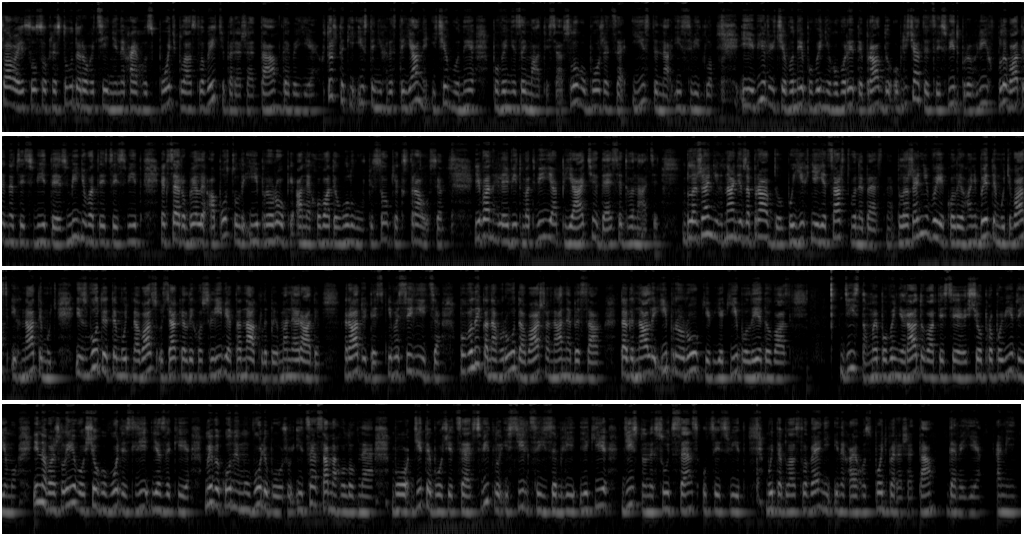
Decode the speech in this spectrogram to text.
Слава Ісусу Христу, дорогоцінні! Нехай Господь благословить і береже там, де ви є. Хто ж такі істинні християни і чим вони повинні займатися? Слово Боже, це істина і світло. І віруючи, вони повинні говорити правду, облічати цей світ про гріх, впливати на цей світ, змінювати цей світ, як це робили апостоли і пророки, а не ховати голову в пісок, як страуси. Євангелія від Матвія 5, 10, 12. Блаженні гнані за правду, бо їхнє є царство небесне. Блаженні ви, коли ганьбитимуть вас і гнатимуть, і зводитимуть на вас усяке лихослів'я та наклепи, мене ради. Радуйтесь і веселіться, бо велика нагорода ваша на небесах, так гнали і пророків, які були до вас. Дійсно, ми повинні радуватися, що проповідуємо, і неважливо, що говорять злі язики. Ми виконуємо волю Божу, і це саме головне, бо діти Божі це світло і сіль цієї землі, які дійсно несуть сенс у цей світ. Будьте благословені, і нехай Господь береже там, де ви є. Амінь.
